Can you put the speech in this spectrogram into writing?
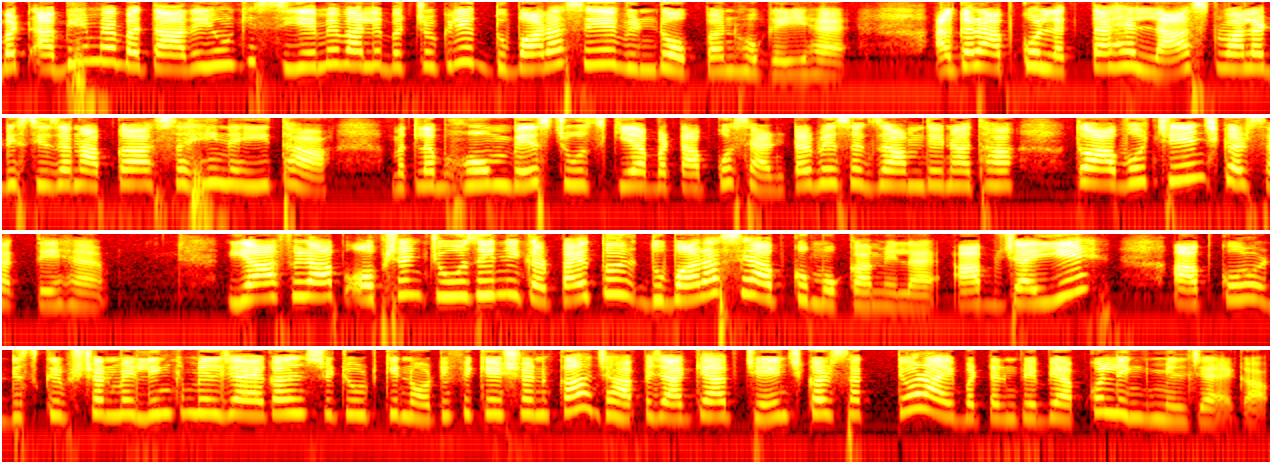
बट अभी मैं बता रही हूँ कि CMA वाले बच्चों के लिए दोबारा से ये विंडो ओपन हो गई है। अगर आपको लगता है लास्ट वाला डिसीज़न आपका सही नहीं था मतलब होम बेस्ड चूज़ किया बट आपको सेंटर बेस्ड एग्ज़ाम देना था तो आप वो चेंज कर सकते सकते हैं। या फिर आप ऑप्शन चूज़ ही नहीं कर पाए तो दोबारा से आपको मौका मिला है। आप जाइए, आपको डिस्क्रिप्शन में लिंक मिल जाएगा इंस्टीट्यूट की नोटिफिकेशन का, जहाँ पे जाके आप चेंज कर सकते हो और आई बटन पे भी आपको लिंक मिल जाएगा।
